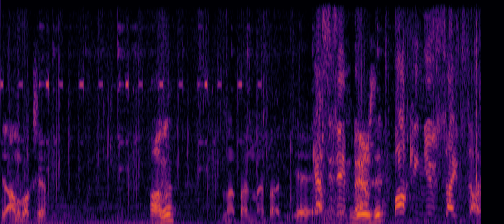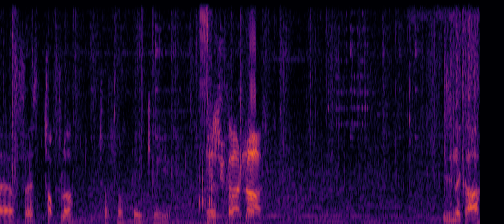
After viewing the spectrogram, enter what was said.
the armor box here? Armor? My bad, my bad. Yeah. yeah. Gas is inbound. Where is it? Marking new safe zone. Uh, first top floor. Top floor, thank you. Disregard last. He's in the car.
